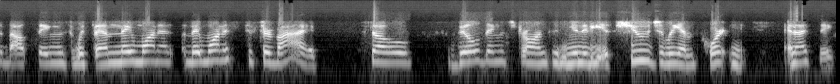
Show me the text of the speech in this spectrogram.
about things with them. They want to they want us to survive. So building strong community is hugely important. And I think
